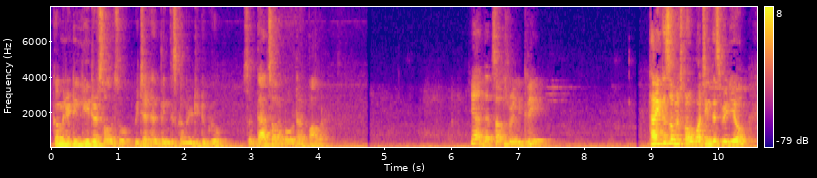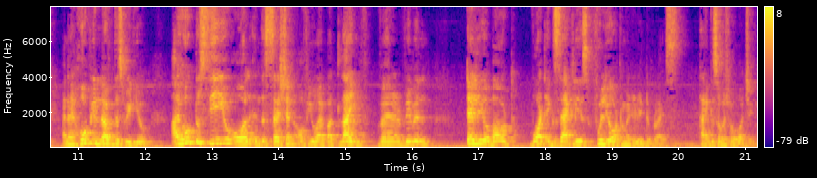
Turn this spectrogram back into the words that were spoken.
community leaders also which are helping this community to grow. So that's all about our power. Yeah, that sounds really great. Thank you so much for watching this video and I hope you loved this video. I hope to see you all in the session of UiPath Live where we will tell you about what exactly is fully automated enterprise. Thank you so much for watching.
